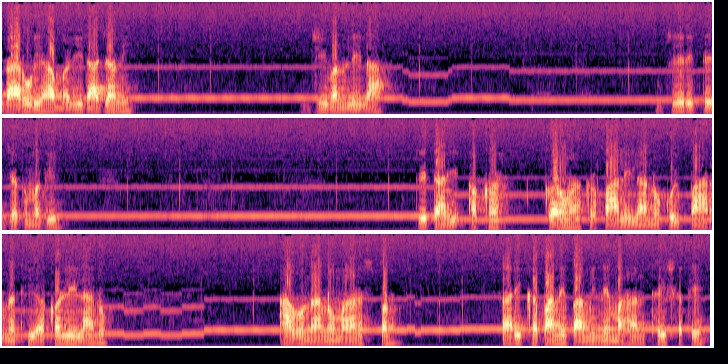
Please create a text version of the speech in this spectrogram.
દારૂડિયા બલિરાજાની જીવન લીલા જે રીતે જગમગી તે તારી અકળ કરુણા કૃપા લીલાનો કોઈ પાર નથી અકળ લીલાનો આવો નાનો માણસ પણ તારી કૃપાને પામીને મહાન થઈ શકે.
